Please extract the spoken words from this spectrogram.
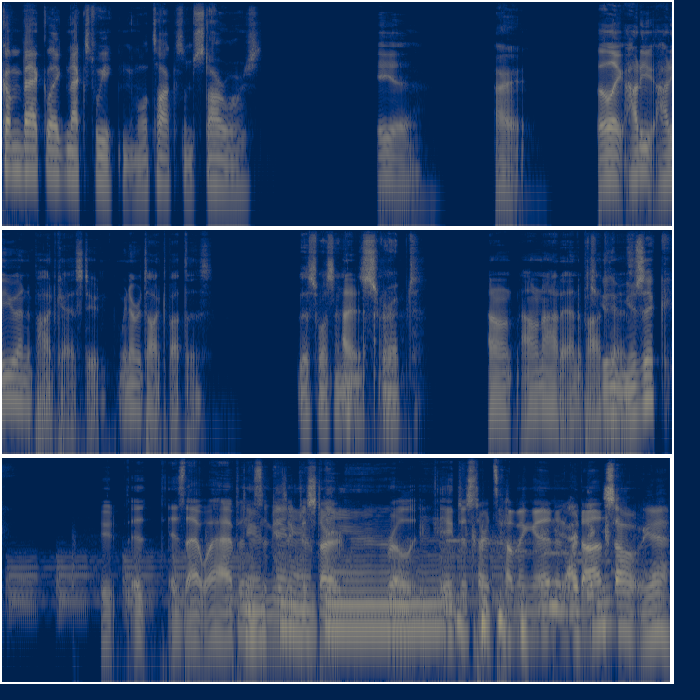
come back like next week, and we'll talk some Star Wars. Yeah. All right. So like how do you how do you end a podcast, dude? We never talked about this. This wasn't I- in the script. I don't I don't know how to end a podcast. do the music? Dude, it, is that what happens? The music just start roll it just starts coming in and I we're done. Think so yeah.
